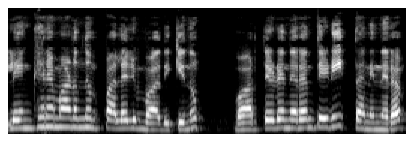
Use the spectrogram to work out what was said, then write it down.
ലംഘനമാണെന്നും പലരും വാദിക്കുന്നു. വാർത്തയുടെ നിറം തേടി തനി നിറം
